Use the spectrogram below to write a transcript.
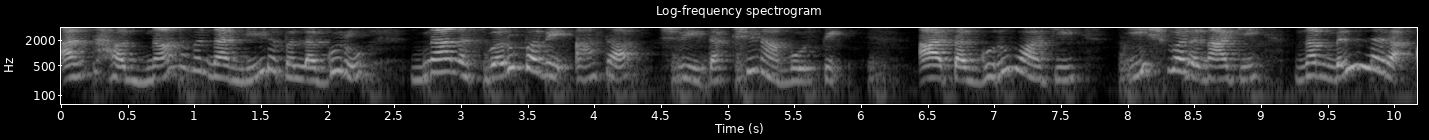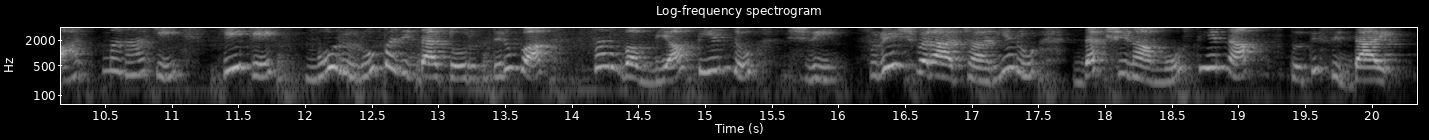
ಅಂತಹ ಜ್ಞಾನವನ್ನು ನೀಡಬಲ್ಲ ಗುರು ಜ್ಞಾನ ಸ್ವರೂಪವೇ ಆತ ಶ್ರೀ ದಕ್ಷಿಣಾಮೂರ್ತಿ. ಆತ ಗುರುವಾಗಿ, ಈಶ್ವರನಾಗಿ, ನಮ್ಮೆಲ್ಲರ ಆತ್ಮನಾಗಿ ಹೀಗೆ ಮೂರು ರೂಪದಿಂದ ತೋರುತ್ತಿರುವ ಸರ್ವವ್ಯಾಪಿಯೆಂದು ಶ್ರೀ ಸುರೇಶ್ವರಾಚಾರ್ಯರು ದಕ್ಷಿಣಾಮೂರ್ತಿಯನ್ನು ಸ್ತುತಿಸಿದ್ದಾರೆ.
